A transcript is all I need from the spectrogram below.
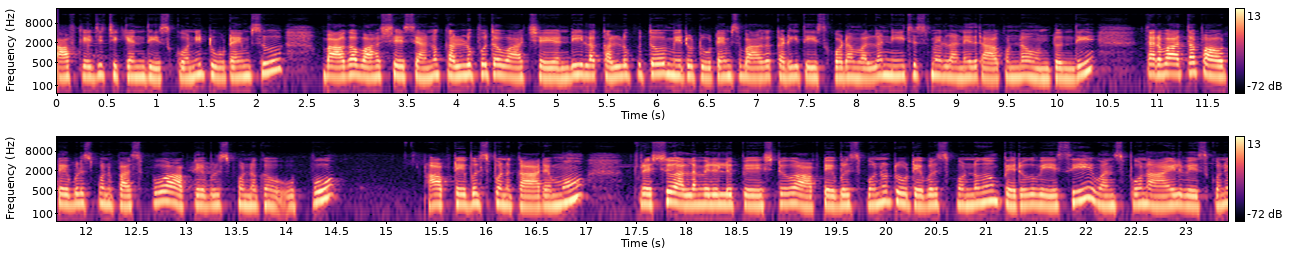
హాఫ్ కేజీ చికెన్ తీసుకొని టూ టైమ్స్ బాగా వాష్ చేశాను. కల్లుపుతో వాష్ చేయండి. ఇలా కల్లుపుతో మీరు టూ టైమ్స్ బాగా కడిగి తీసుకోవడం వల్ల నీచు స్మెల్ అనేది రాకుండా ఉంటుంది. తర్వాత పావు టేబుల్ స్పూన్ పసుపు హాఫ్ టేబుల్ స్పూన్ ఉప్పు హాఫ్ టేబుల్ స్పూన్ కారము ఫ్రెష్ అల్లం వెల్లుల్లి paste half tablespoon two tablespoon పెరుగు వేసి వన్ స్పూన్ ఆయిల్ వేసుకొని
